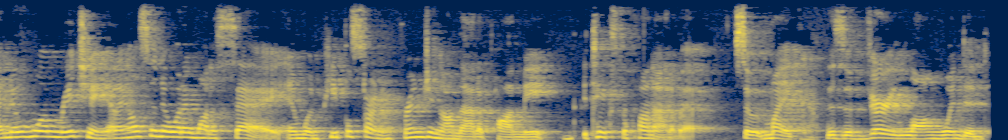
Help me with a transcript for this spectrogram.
I know who I'm reaching and I also know what I want to say. And when people start infringing on that upon me, it takes the fun out of it. So, Mike, this is a very long winded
